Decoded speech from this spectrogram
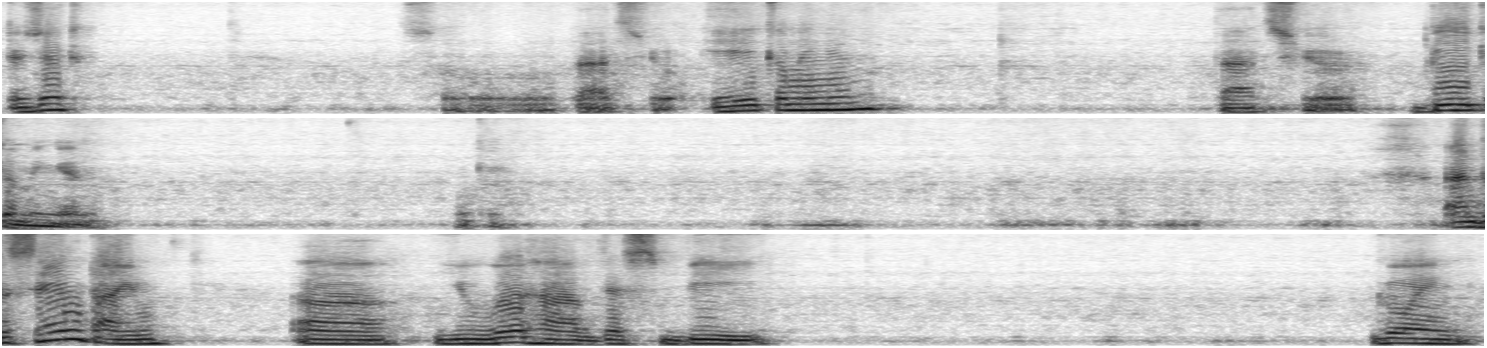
digit. So that's your A coming in. That's your B coming in. Okay. And the same time, uh, you will have this B going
